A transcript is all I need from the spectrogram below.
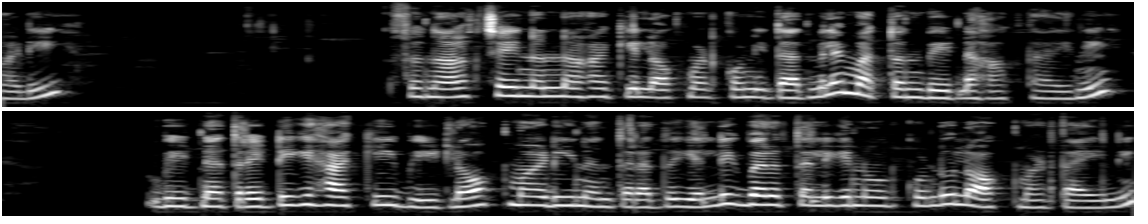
ಮಾಡಿ. ಸೊ ನಾಲ್ಕು ಚೈನನ್ನು ಹಾಕಿ ಲಾಕ್ ಮಾಡ್ಕೊಂಡು ಇದಾದಮೇಲೆ ಮತ್ತೊಂದು ಬೀಡನ್ನ ಹಾಕ್ತಾಯಿದ್ದೀನಿ ಬೀಡನ್ನ ಥ್ರೆಡ್ಡಿಗೆ ಹಾಕಿ ಬೀಡ್ ಲಾಕ್ ಮಾಡಿ, ನಂತರ ಅದು ಎಲ್ಲಿಗೆ ಬರುತ್ತೆ ಅಲ್ಲಿಗೆ ನೋಡಿಕೊಂಡು ಲಾಕ್ ಮಾಡ್ತಾಯಿದ್ದೀನಿ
